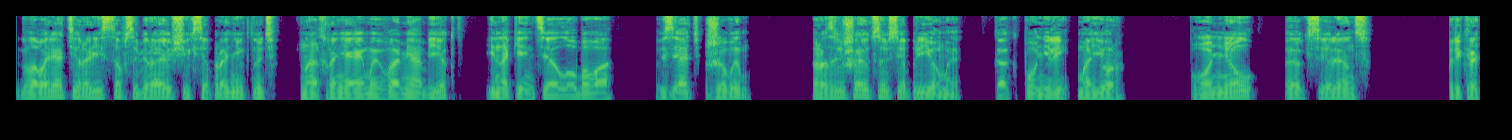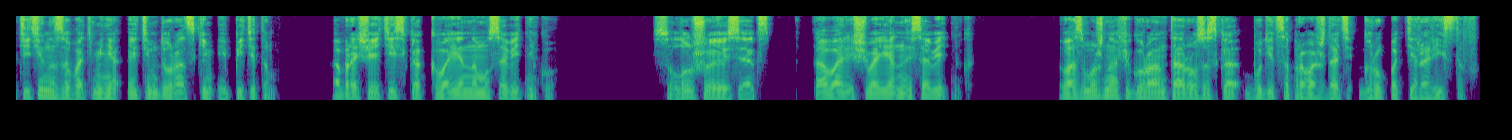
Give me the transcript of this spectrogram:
«Главаря террористов, собирающихся проникнуть на охраняемый вами объект, Иннокентия Лобова, взять живым. Разрешаются все приемы. Как поняли, майор?» «Понял, экселленс. Прекратите называть меня этим дурацким эпитетом. Обращайтесь как к военному советнику». «Слушаюсь, экс, товарищ военный советник. Возможно, фигуранта розыска будет сопровождать группа террористов.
